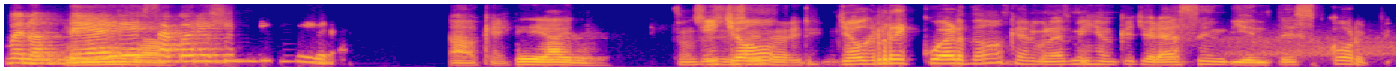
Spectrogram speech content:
Bueno, de aire es Acuario Géminis Libra. Ah, ok. Sí, de aire. y yo, yo recuerdo que algunas me dijeron que yo era ascendiente escorpio.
